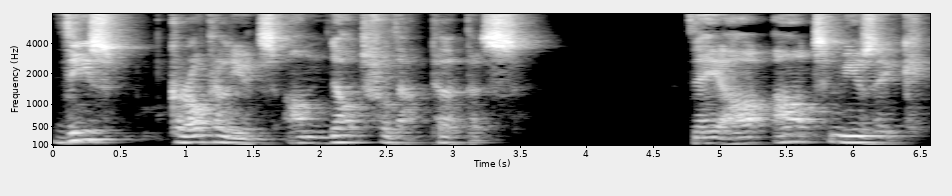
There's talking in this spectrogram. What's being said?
These chorale preludes are not for that purpose. They are art music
